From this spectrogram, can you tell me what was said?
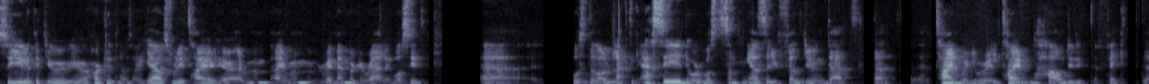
so you look at your your heart rate and I was like yeah I was really tired here. I remember I rem- remember the rally. Was it uh, was it a lot of lactic acid or was it something else that you felt during that that uh, time when you were really tired? And how did it affect the,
